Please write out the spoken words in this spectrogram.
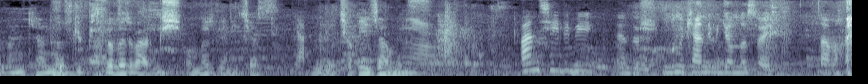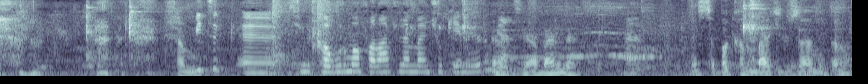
Buranın kendi özgü pizzaları varmış. Onları deneyeceğiz. Ee, Çok heyecanlıyız. Ben şeyde bir e, dur bunu kendi videomda söyledim. Tamam. Sen... bir tık e, şimdi kavurma falan filan ben çok yemiyorum ya. Evet ya ben de. Evet. Neyse bakalım belki güzeldir değil mi?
